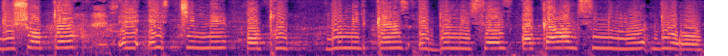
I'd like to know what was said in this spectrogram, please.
du chanteur est estimée entre 2015 et 2016 à 46 millions d'euros.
